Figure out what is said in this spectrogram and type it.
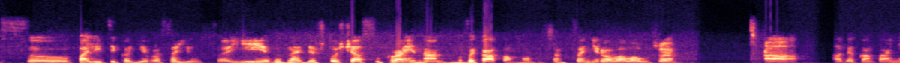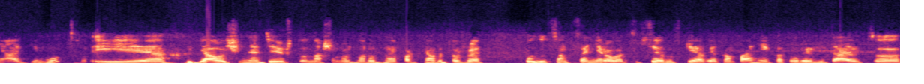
с политикой Евросоюза. И вы знаете, что сейчас Украина МЗК, по-моему, санкционировала уже а, авиакомпания «Азимут». И я очень надеюсь, что наши международные партнеры тоже будут санкционировать все русские авиакомпании, которые летают э,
